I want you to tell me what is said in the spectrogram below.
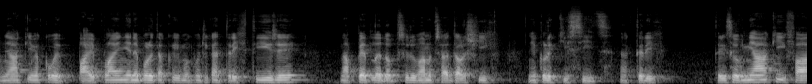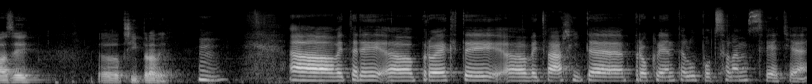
a v nějakým jakoby pipeline, neboli takovým, jak říkáme, trichtýři, na pět let dopředu máme třeba dalších několik tisíc, na kterých, které jsou v nějaké fázi e, přípravy. Hmm. Vy tedy projekty vytváříte pro klientelu po celém světě.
